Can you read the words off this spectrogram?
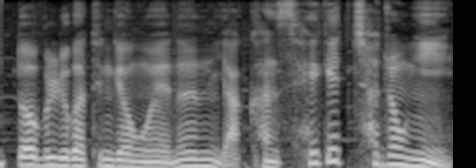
BMW 같은 경우에는 약한 3개 차종이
